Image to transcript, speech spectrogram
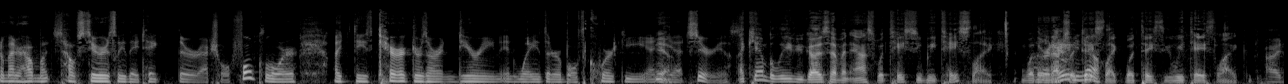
no matter how much how seriously they take their actual folklore, like these characters are endearing in ways that are both quirky and Yeah. yet serious. I can't believe you guys haven't asked what Tasty Wheat tastes like. Whether it How do actually you know? tastes like what Tasty Wheat tastes like. I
